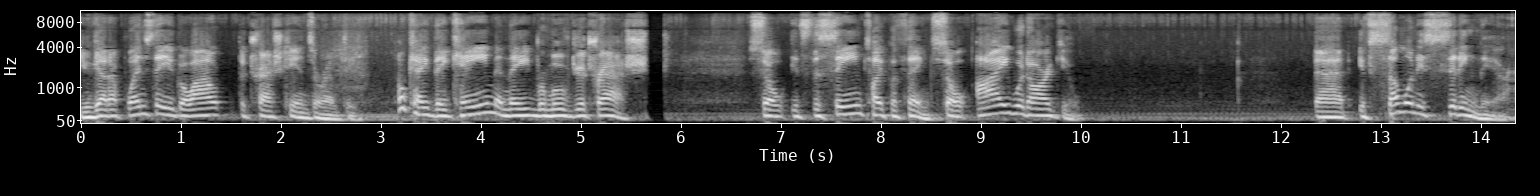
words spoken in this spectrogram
You get up wednesday you go out the trash cans are empty. Okay they came and they removed your trash. So it's the same type of thing. So i would argue that if someone is sitting there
